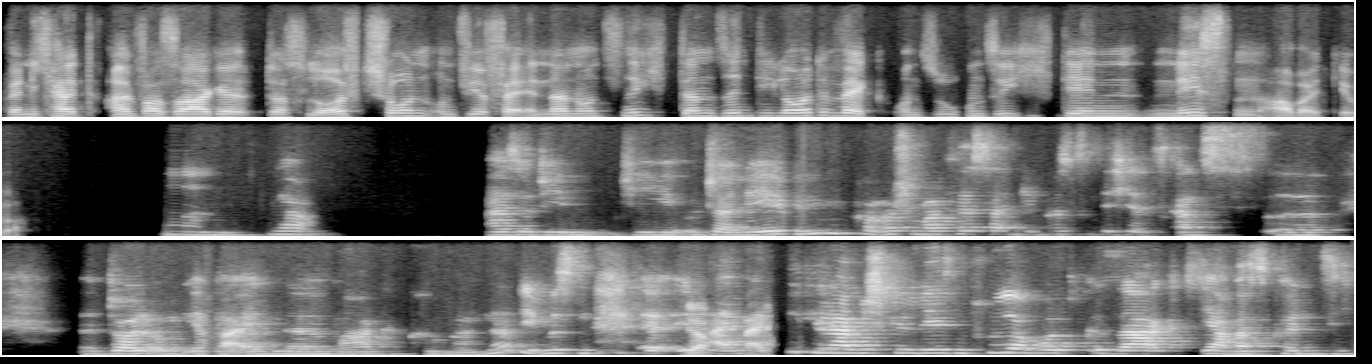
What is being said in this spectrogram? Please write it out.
wenn ich halt einfach sage, das läuft schon und wir verändern uns nicht, dann sind die Leute weg und suchen sich den nächsten Arbeitgeber. Hm, ja, also die, die Unternehmen, können wir schon mal festhalten, die müssen sich jetzt ganz äh, doll um ihre eigene Marke kümmern. Ne? Die müssen, äh, in ja. einem Artikel habe ich gelesen, früher wurde gesagt, ja, was können Sie,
